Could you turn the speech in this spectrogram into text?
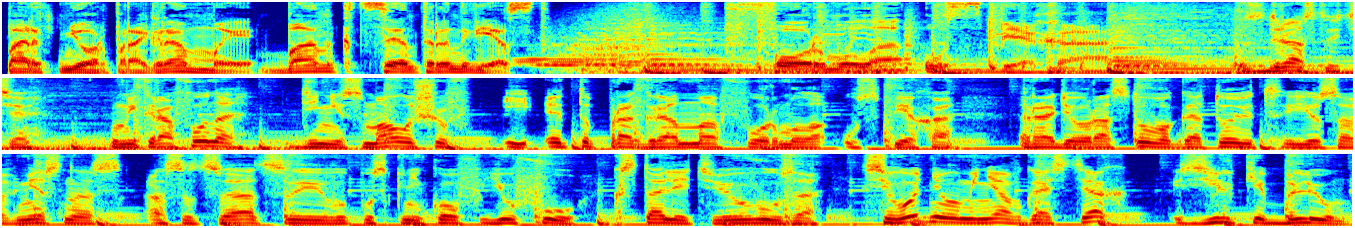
Партнер программы «Банк Центр Инвест». Формула успеха. Здравствуйте. У микрофона Денис Малышев, и это программа «Формула успеха». Радио Ростова готовит ее совместно с Ассоциацией выпускников ЮФУ к столетию вуза. Сегодня у меня в гостях Зильке Блюм,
